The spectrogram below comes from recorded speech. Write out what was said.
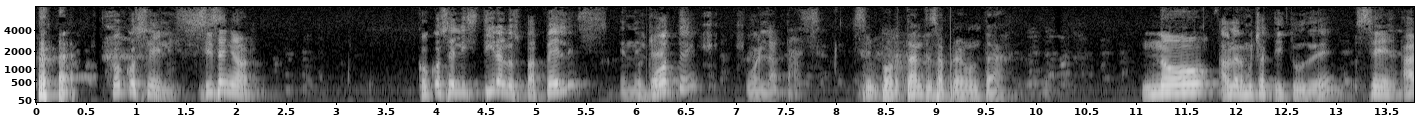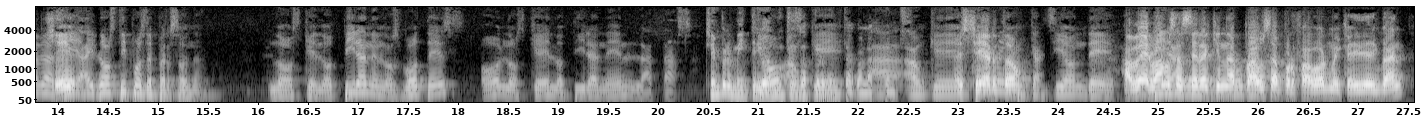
Coco Celis. Sí, señor. Coco Celis tira los papeles en el bote o en la taza. Es importante esa pregunta. No, Habla de mucha actitud, ¿eh? sí, habla Sí. Hay dos tipos de personas: los que lo tiran en los botes o los que lo tiran en la taza. Siempre me intriga Yo, mucho esa pregunta con la ah, gente. Aunque Es cierto. de A ver, vamos a hacer aquí una pausa, por favor, mi querido Iván.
